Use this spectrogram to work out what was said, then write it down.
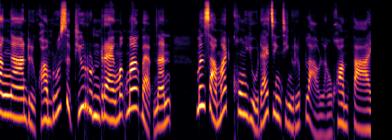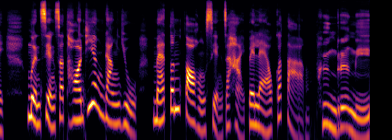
ลังงานหรือความรู้สึกที่รุนแรงมากๆแบบนั้นมันสามารถคงอยู่ได้จริง ๆ หรือเปล่าหลังความตาย เหมือนเสียงสะท้อนที่ยังดังอยู่ แม้ต้นตอของเสียงจะหายไปแล้วก็ตาม พึ่งเรื่องนี้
